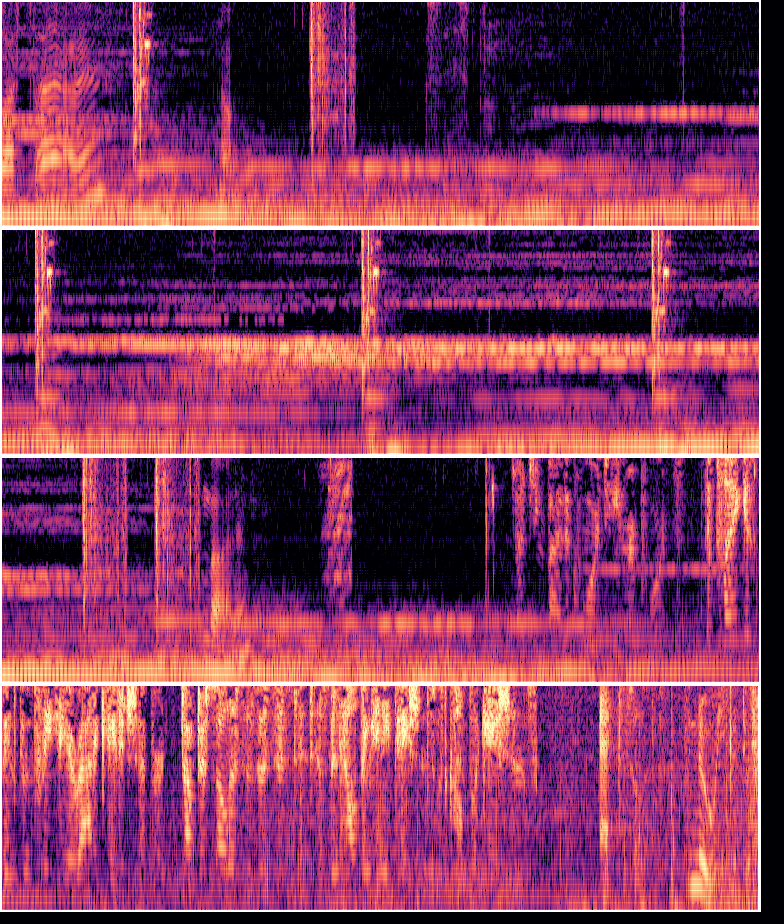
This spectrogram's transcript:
Puedo a ver. No. Es- ujú. Vale. Judging by the quarantine reports, the plague has been completely eradicated, Shepard. Dr. Solus's assistant has been helping any patients with complications. Excellent. Knew he could do it.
